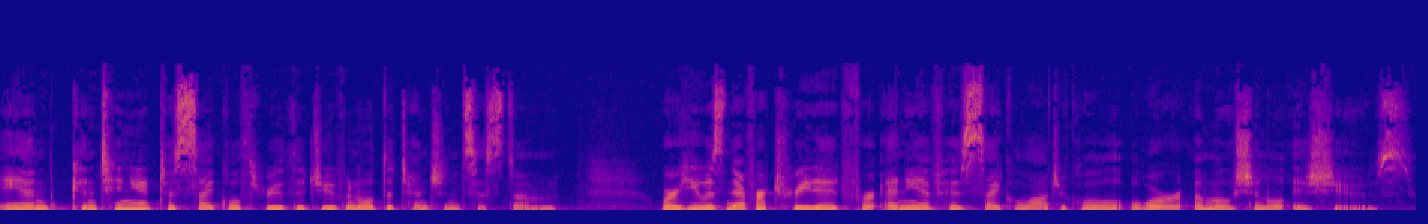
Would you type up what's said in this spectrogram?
and continued to cycle through the juvenile detention system, where he was never treated for any of his psychological or emotional issues.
